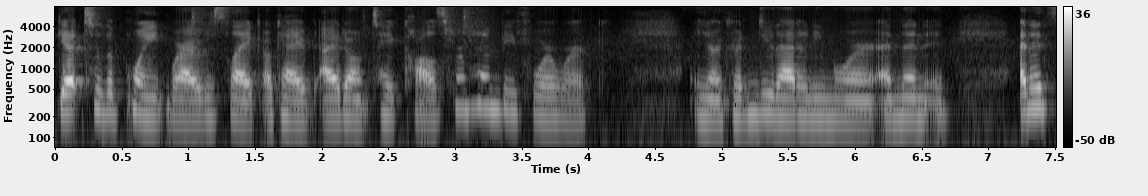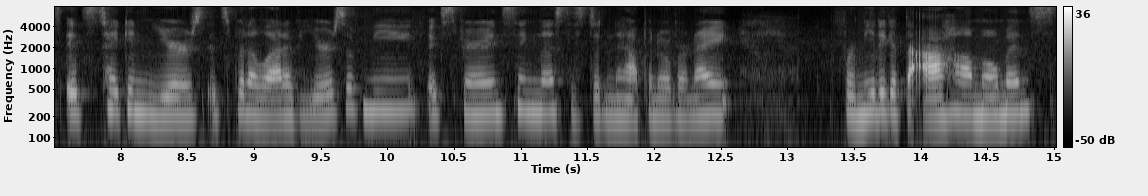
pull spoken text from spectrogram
get to the point where I was like, okay, I don't take calls from him before work. You know, I couldn't do that anymore. And then it, and it's it's taken years. It's been a lot of years of me experiencing this. This didn't happen overnight. For me to get the aha moments,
